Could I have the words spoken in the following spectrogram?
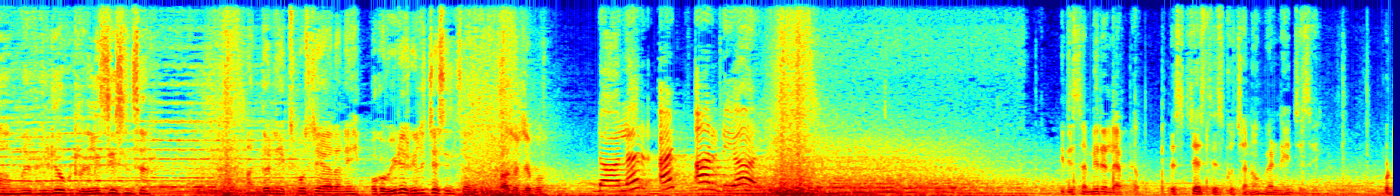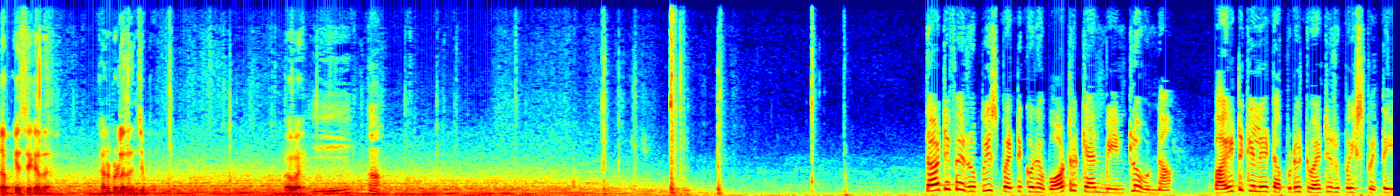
ఆ అమ్మాయి వీడియో ఒకటి రిలీజ్ చేసింది సార్. అందరిని ఎక్స్పోజ్ చేయాలని ఒక వీడియో రిలీజ్ చేసింది సార్. పాస్వర్డ్ చెప్పు. Dollar at RDR. ఇది సమీర ల్యాప్టాప్. టెస్ట్ చేసి తీసుకొచ్చాను. వెంటనే ఇచ్చేసి పుట్టప్ కేసే కదా. కనపడలేదని చెప్పు. బాబాయ్. థర్టీ ఫైవ్ రూపీస్ పెట్టుకునే వాటర్ క్యాన్ మీ ఇంట్లో ఉన్నా. బయటికి వెళ్ళేటప్పుడు ట్వంటీ రూపీస్ పెట్టి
